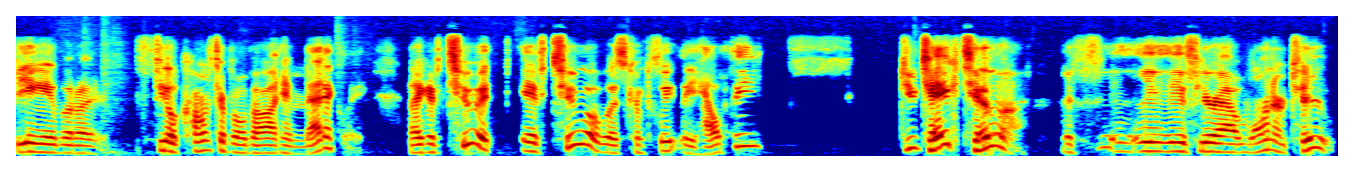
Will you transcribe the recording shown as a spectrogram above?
being able to feel comfortable about him medically. Like if Tua, if Tua was completely healthy, do you take Tua if if you're at one or two?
